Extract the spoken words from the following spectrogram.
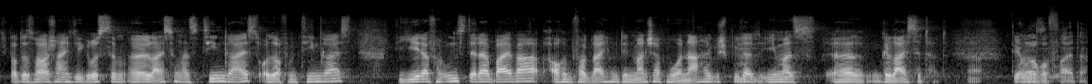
Ich glaube, das war wahrscheinlich die größte äh, Leistung als Teamgeist oder vom Teamgeist, die jeder von uns, der dabei war, auch im Vergleich mit den Mannschaften, wo er nachher gespielt hat, jemals äh, geleistet hat. Ja, die Eurofighter.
